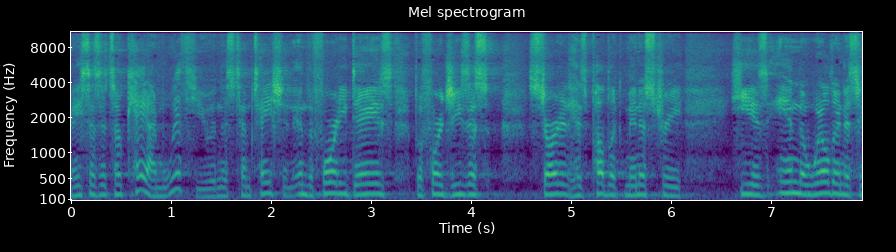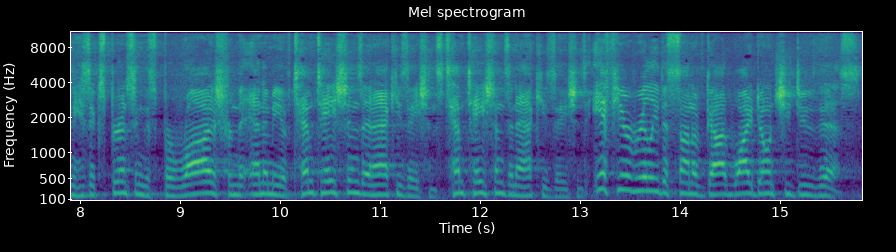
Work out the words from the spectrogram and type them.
And he says, It's okay, I'm with you in this temptation. In the 40 days before Jesus started his public ministry, he is in the wilderness and he's experiencing this barrage from the enemy of temptations and accusations. Temptations and accusations. If you're really the Son of God, why don't you do this?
